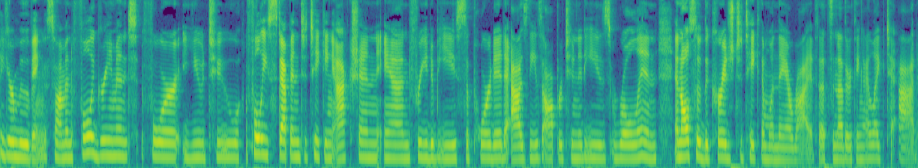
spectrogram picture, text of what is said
you're moving. So I'm in full agreement for you to fully step into taking action and for you to be supported as these opportunities roll in and also the courage to take them when they arrive. That's another thing I like to add.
